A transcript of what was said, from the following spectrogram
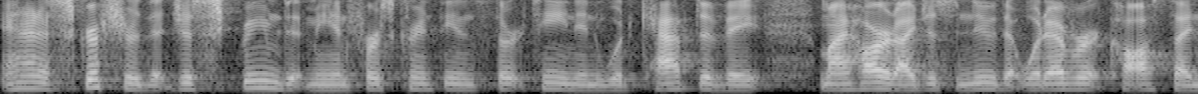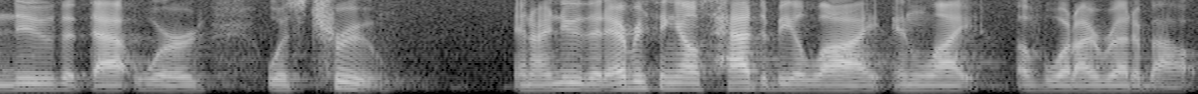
and had a scripture that just screamed at me in 1 Corinthians 13 and would captivate my heart. I just knew that whatever it cost, I knew that that word was true. And I knew that everything else had to be a lie in light of what I read about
